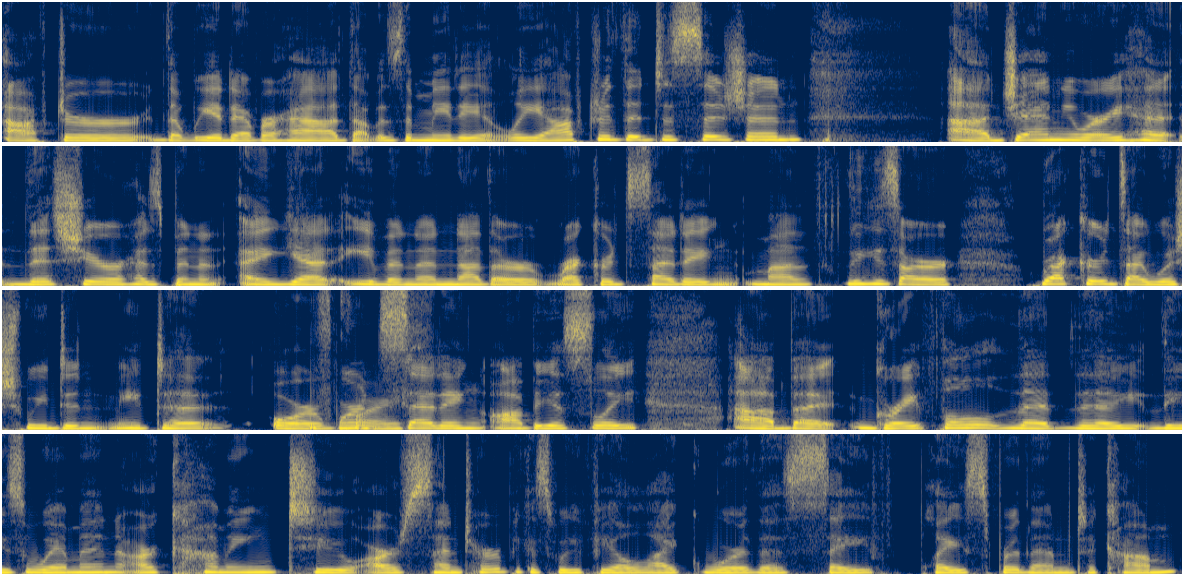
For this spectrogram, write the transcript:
after that we had ever had. That was immediately after the decision. Uh, January ha- this year has been a yet even another record setting month. These are records I wish we didn't need to or of weren't course. setting, obviously. Uh, but grateful that the, these women are coming to our center because we feel like we're the safe place for them to come.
